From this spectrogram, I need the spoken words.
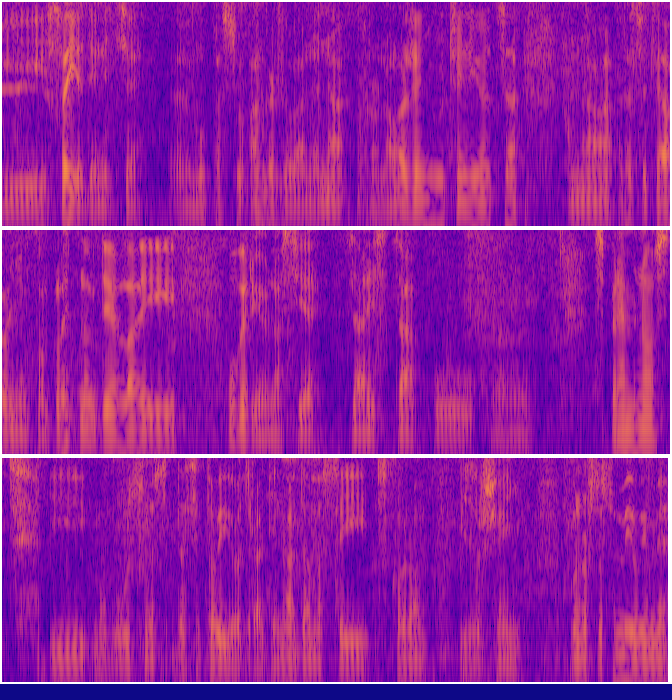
i sve jedinice MUPA su angažovane na pronalaženju učinioca, na rasvetljavanju kompletnog dijela i uverio nas je zaista u eh, spremnost i mogućnost da se to i odradi. Nadamo se i skorom izvršenju. Ono što smo mi u ime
